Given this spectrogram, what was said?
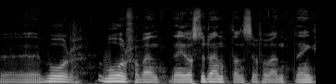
uh, vår, vår, forventning og studentenes forventning.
